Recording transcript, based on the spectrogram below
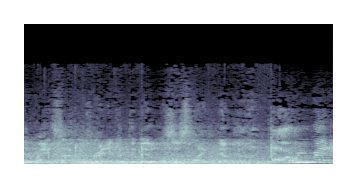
the right side was ready, but the middle was just like, no. Are we ready?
